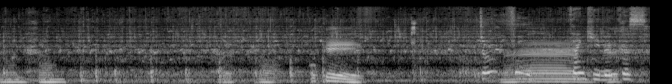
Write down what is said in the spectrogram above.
Don't jump. That's far. Okay. Don't fall. Thank you, Lucas.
